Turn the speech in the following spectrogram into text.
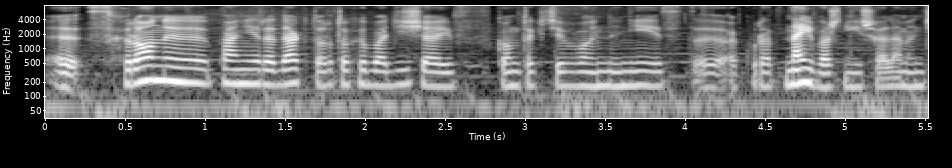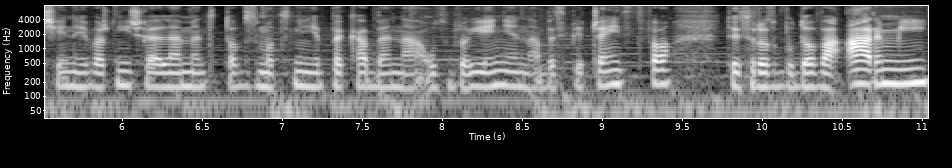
E, Schrony, pani redaktor, to chyba dzisiaj w kontekście wojny nie jest e, akurat najważniejszy element. Dzisiaj najważniejszy element to wzmocnienie PKB na uzbrojenie, na bezpieczeństwo, to jest rozbudowa armii,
